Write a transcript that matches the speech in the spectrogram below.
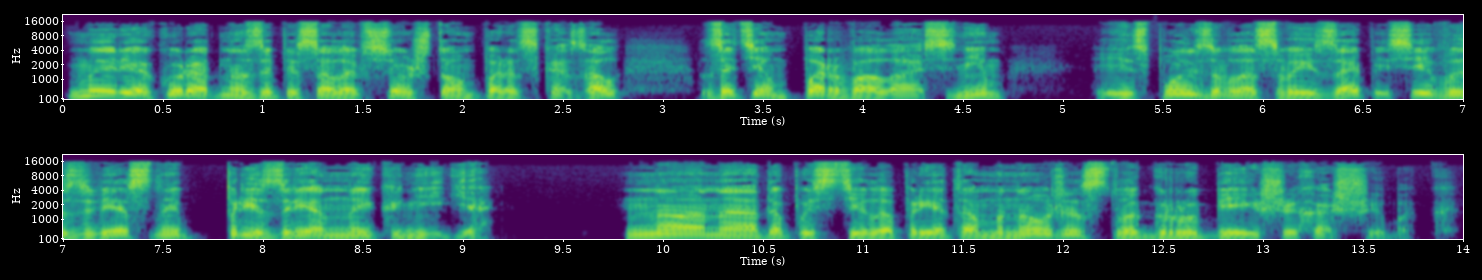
Мэри аккуратно записала все, что он порассказал, затем порвала с ним и использовала свои записи в известной презренной книге. Но она допустила при этом множество грубейших ошибок.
